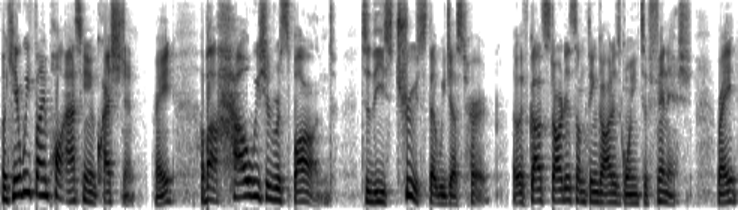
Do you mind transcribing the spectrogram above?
But here we find Paul asking a question, right, about how we should respond to these truths that we just heard. If God started something, God is going to finish, right?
